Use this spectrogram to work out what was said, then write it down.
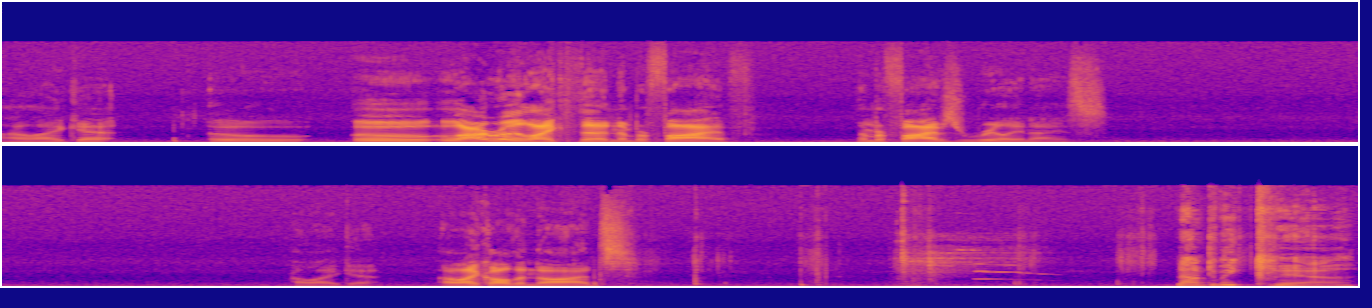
I like it. Ooh, ooh, ooh! I really like the number five. Number five's really nice. I like it. I like all the nods. Now, to be clear,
